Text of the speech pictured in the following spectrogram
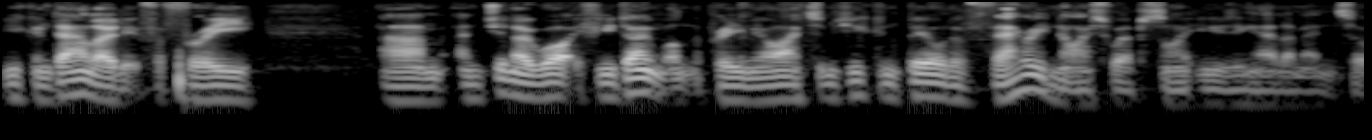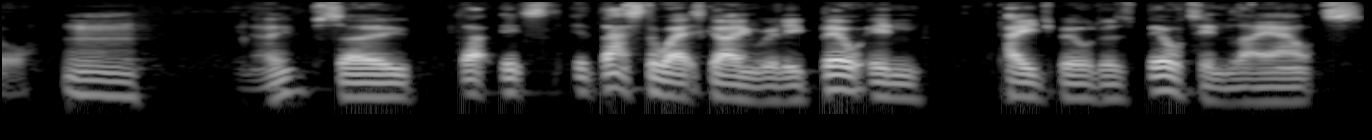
you can download it for free. Um, and you know what? If you don't want the premium items, you can build a very nice website using Elementor. Mm. You know, so that it's it, that's the way it's going. Really, built-in page builders, built-in layouts,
